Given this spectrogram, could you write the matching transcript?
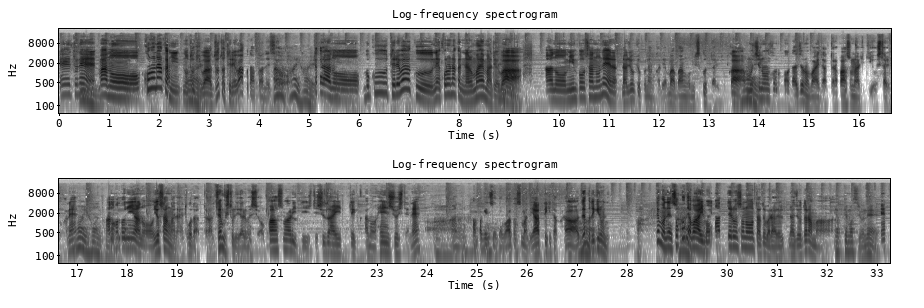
えっ、ー、とね、うん、まあ、あのコロナ禍にの時はずっとテレワークだったんですよ。はいはい、だから、あの僕、テレワークね、コロナ禍になる前までは、うん、あの、民放さんのね、ラジオ局なんかで、まあ、番組作ったりとか、はい、もちろん、その、ラジオの場合だったらパーソナリティをしたりとかね。はいはいはい、あの、本当に、あの、予算がないとこだったら全部一人でやりましたよ。パーソナリティして、取材行って、あの、編集してね、あの、パンパケにして渡すまでやってきたから、全部できるんですでもね、そこでは今やってる、その、例えばラジオドラマ。やってますよね。ね。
